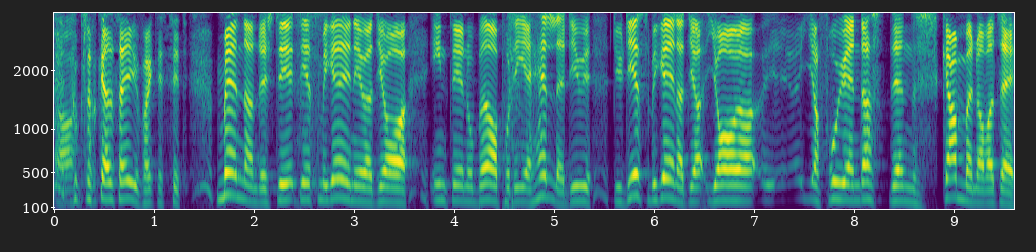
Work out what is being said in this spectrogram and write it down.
Ja. Klockan säger ju faktiskt sitt. Men Anders, det, det som är grejen är ju att jag inte är nog bra på det heller. Det är ju det, är ju det som är grejen att jag, jag, jag får ju endast den skammen av att säga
